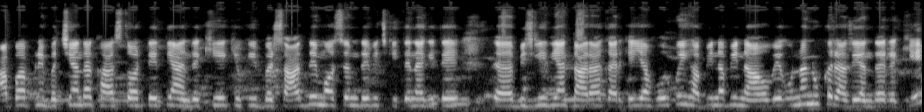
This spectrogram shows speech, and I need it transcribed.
ਆਪਾਂ ਆਪਣੇ ਬੱਚਿਆਂ ਦਾ ਖਾਸ ਤੌਰ ਤੇ ਧਿਆਨ ਰੱਖੀਏ ਕਿਉਂਕਿ ਬਰਸਾਤ ਦੇ ਮੌਸਮ ਦੇ ਵਿੱਚ ਕਿਤੇ ਨਾ ਕਿਤੇ ਅ, ਬਿਜਲੀ ਦੀਆਂ ਤਾਰਾਂ ਕਰਕੇ ਜਾਂ ਹੋਰ ਕੋਈ ਹਬੀ ਨਬੀ ਨਾ ਹੋਵੇ ਉਹਨਾਂ ਨੂੰ ਘਰਾਂ ਦੇ ਅੰਦਰ ਰੱਖੀਏ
